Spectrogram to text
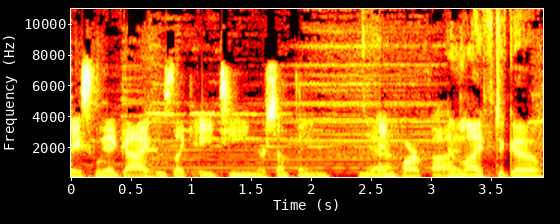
basically a guy who's like 18 or something Yeah. in part five. and life to go.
